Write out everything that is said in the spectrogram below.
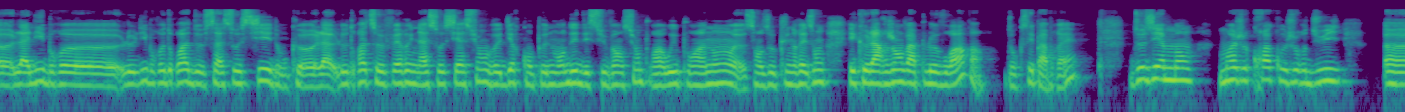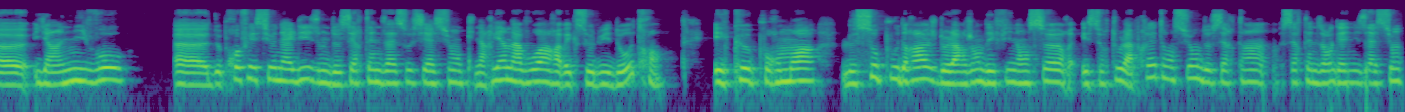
euh, la libre, euh, le libre droit de s'associer, donc le droit de se faire une association, veut dire qu'on peut demander des subventions pour un oui, pour un non, sans aucune raison, et que l'argent va pleuvoir. Donc, c'est pas vrai. Deuxièmement, moi, je crois qu'aujourd'hui, il y a un niveau de professionnalisme de certaines associations qui n'a rien à voir avec celui d'autres et que pour moi, le saupoudrage de l'argent des financeurs et surtout la prétention de certains, certaines organisations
